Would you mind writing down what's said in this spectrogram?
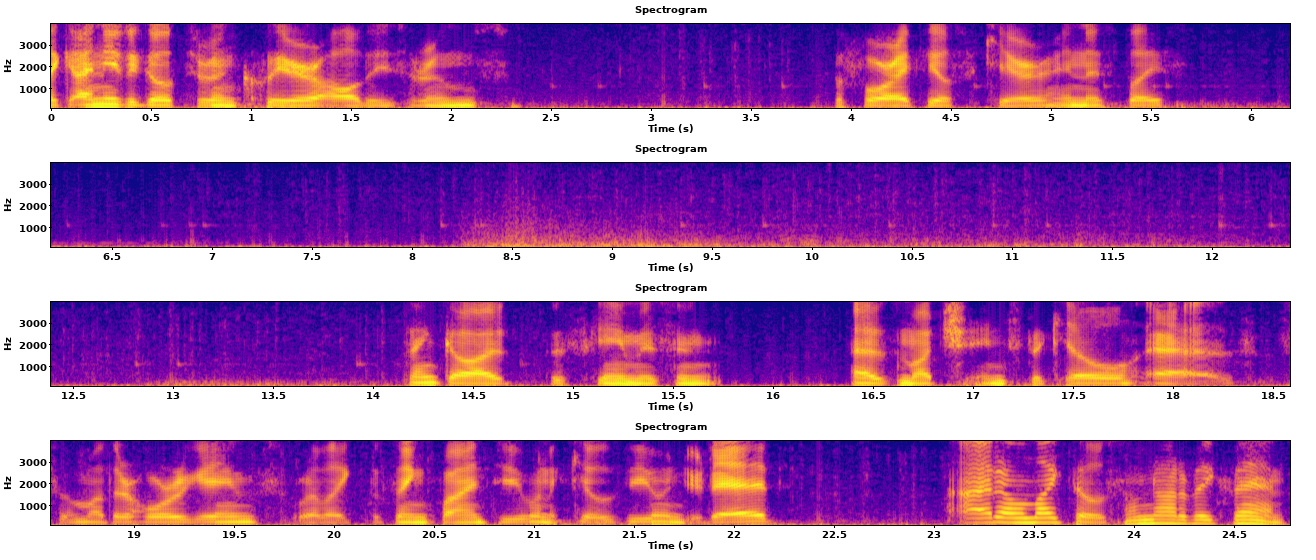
Like, I need to go through and clear all these rooms before I feel secure in this place. Thank God this game isn't as much insta-kill as some other horror games where like the thing finds you and it kills you and you're dead. I don't like those. I'm not a big fan.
